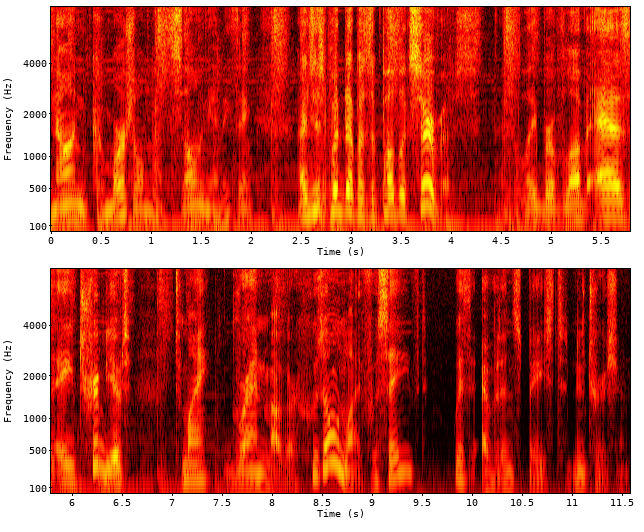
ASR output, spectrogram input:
non-commercial, not selling anything. I just put it up as a public service, as a labor of love, as a tribute my grandmother, whose own life was saved with evidence-based nutrition.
